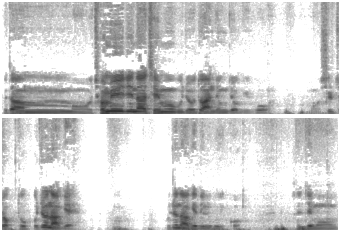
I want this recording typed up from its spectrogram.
그다음 뭐 점유율이나 재무 구조도 안정적이고 뭐 실적도 꾸준하게 어, 꾸준하게 늘고 있고 이제 뭐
